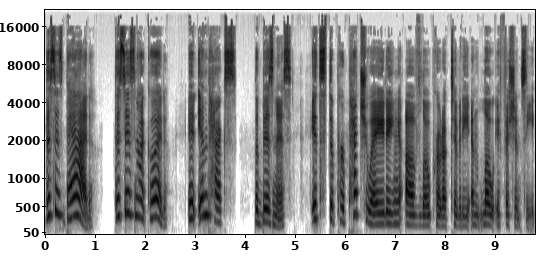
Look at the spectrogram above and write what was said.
This is bad. This is not good. It impacts the business. It's the perpetuating of low productivity and low efficiency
